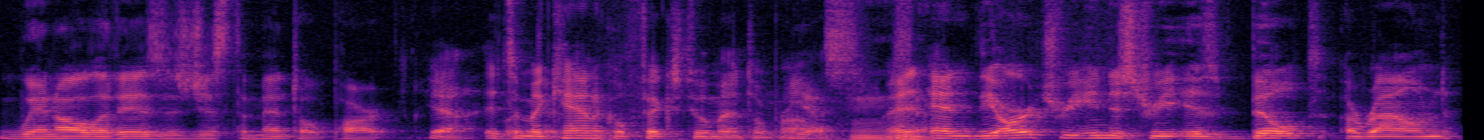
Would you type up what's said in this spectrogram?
when all it is is just the mental part. Yeah, it's a mechanical fix to a mental problem. Yes. and, and the archery industry is built around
